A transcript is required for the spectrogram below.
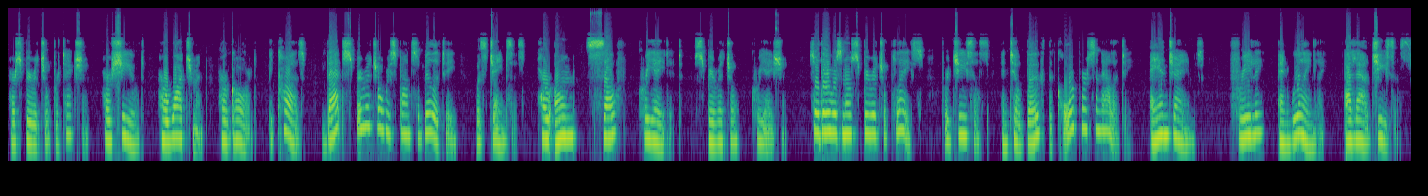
her spiritual protection, her shield, her watchman, her guard because that spiritual responsibility was James's, her own self created spiritual creation. So there was no spiritual place for Jesus until both the core personality and James freely and willingly allowed Jesus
